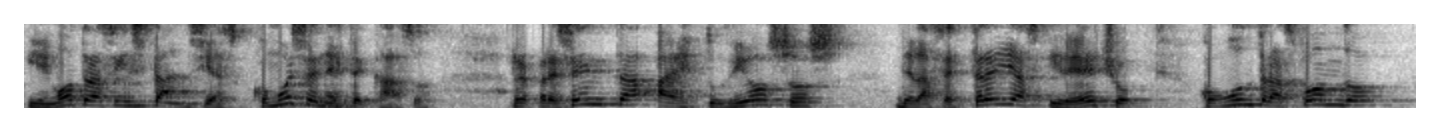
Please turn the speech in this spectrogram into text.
y en otras instancias, como es en este caso, representa a estudiosos de las estrellas y de hecho con un trasfondo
